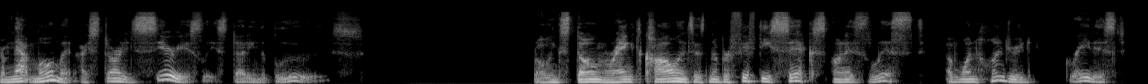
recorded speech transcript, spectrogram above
From that moment, I started seriously studying the blues. Rolling Stone ranked Collins as number 56 on its list of 100 greatest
